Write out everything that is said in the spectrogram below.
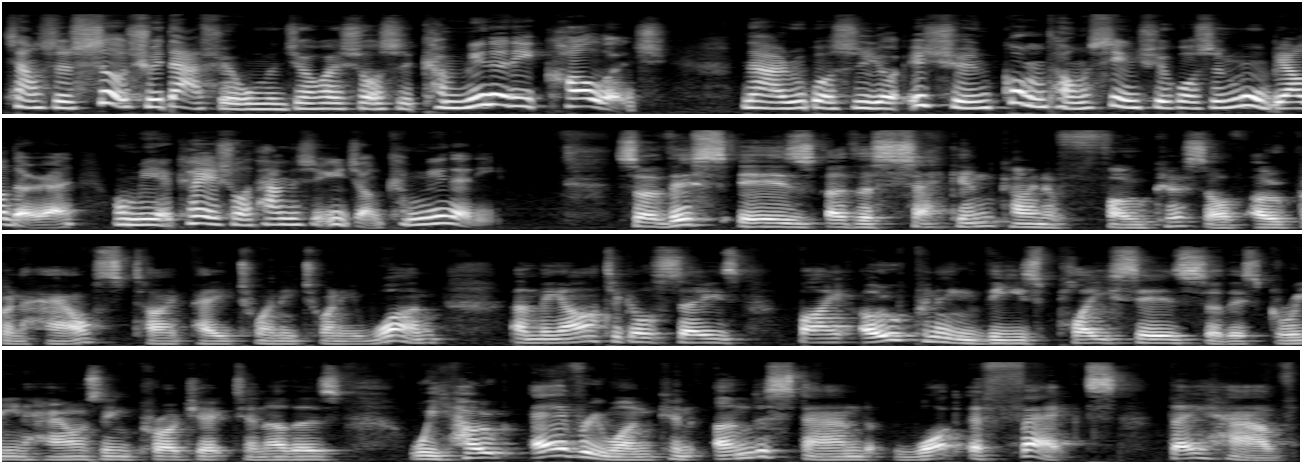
像是社区大学，我们就会说是 community college。那如果是有一群共同兴趣或是目标的人，我们也可以说他们是一种 community。So this is uh, the second kind of focus of Open House Taipei 2021, and the article says by opening these places, so this green housing project and others, we hope everyone can understand what effects they have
